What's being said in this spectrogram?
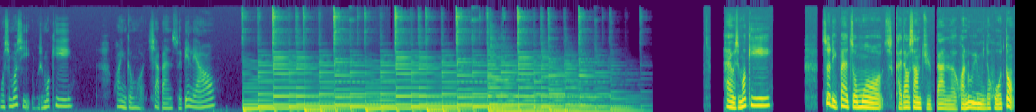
我是莫西，我是莫 key，欢迎跟我下班随便聊。嗨，我是莫 key。这礼拜周末，凯道上举办了环路渔民的活动。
